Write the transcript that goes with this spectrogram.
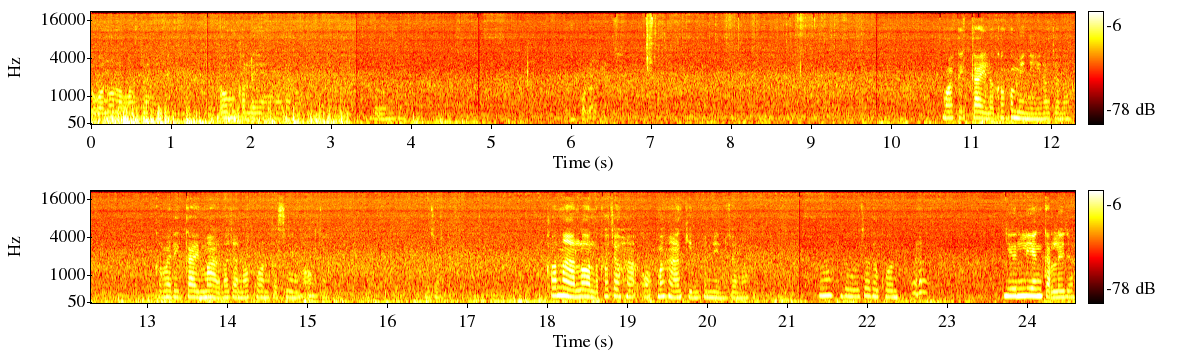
ตัวนู่นละมั้งจ้ะลมก็แรงนะจ้ะเนาะดูนะจ๊ะ มาใกล้ๆแล้วเขาก็ไม่หนีเนาะจ้ะเนาะก็ไม่ได้ใกล้มากแล้วจ้ะเนาะพรกระซูมออกจ้ะนี่จ้ะเขาหนารอนแล้วเขาจะหาออกมาหากินเป็นนินจ้ะเนาะดูจ้ะทุกคนยืนเรียงกันเลยจ้ะ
